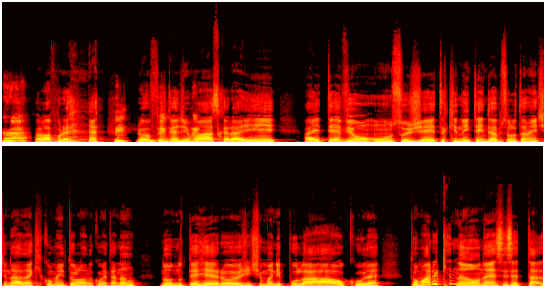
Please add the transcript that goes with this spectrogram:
É. Falar pro Exu, fica de máscara aí. Aí teve um, um, sujeito que não entendeu absolutamente nada, né? Que comentou lá no comentário. Não, no, no terreiro a gente manipula álcool, né? Tomara que não, né? Se você tá,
